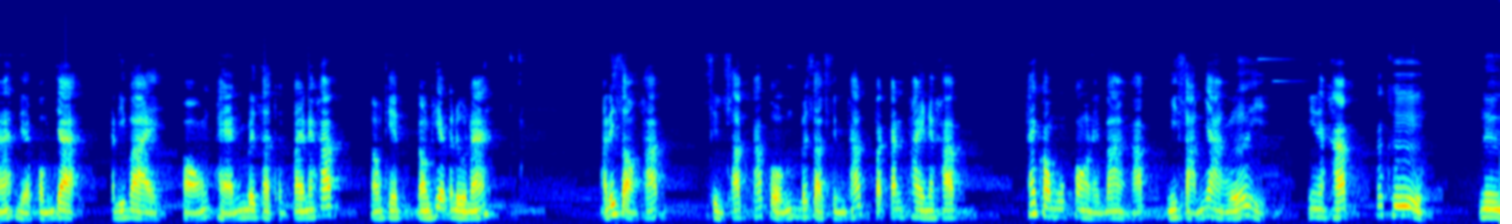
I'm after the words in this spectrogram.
นะเดี๋ยวผมจะอธิบายของแผนบริษัทถัดไปนะครับ ลองเทียบลองเทียบกันดูนะ อันที่สองครับ สินทรัพย์ครับผมบริษัทสินทรัพย์ประกันภัยนะครับ ให้ความคุ้มครองอะไรบ้างครับ มีสามอย่างเลยนี่นะครับ ก็คือหนึ่ง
